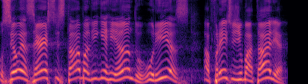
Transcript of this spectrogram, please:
o seu exército estava ali guerreando, Urias, à frente de batalha,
